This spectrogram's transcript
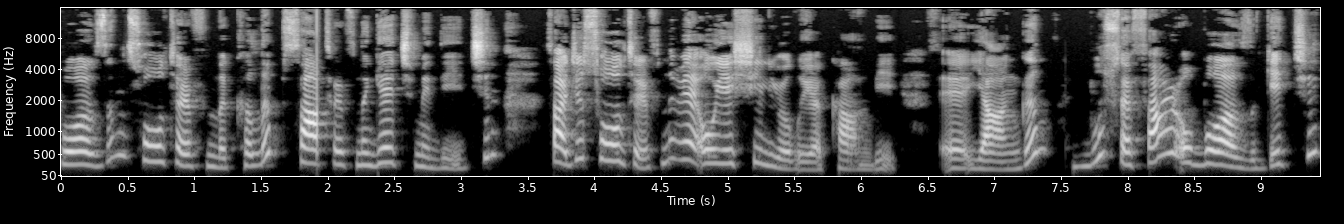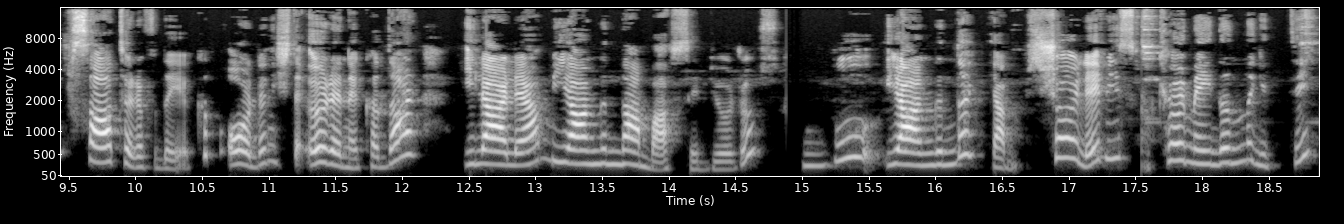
Boğazın sol tarafında kalıp sağ tarafına geçmediği için sadece sol tarafını ve o yeşil yolu yakan bir e, yangın. Bu sefer o boğazı geçip sağ tarafı da yakıp oradan işte Ören'e kadar ilerleyen bir yangından bahsediyoruz. Bu yangında yani şöyle biz köy meydanına gittik.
